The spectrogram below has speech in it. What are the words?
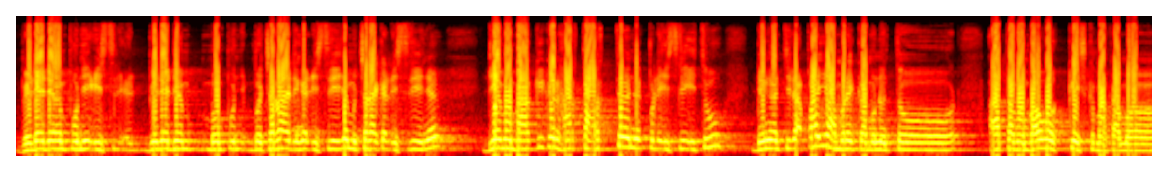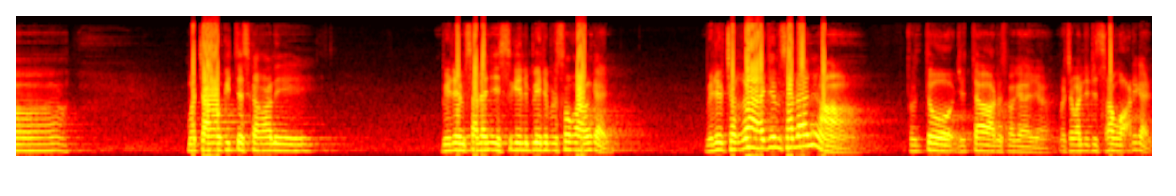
Bila dia mempunyai isteri, bila dia mempunyai, bercerai dengan isterinya, menceraikan isterinya, dia membagikan harta-hartanya kepada isteri itu dengan tidak payah mereka menuntut atau membawa kes ke mahkamah. Macam kita sekarang ni. Bila misalnya isteri lebih daripada seorang kan. Bila cerai je misalnya, ha, tuntut juta dan sebagainya. Macam mana di Sarawak ni kan.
